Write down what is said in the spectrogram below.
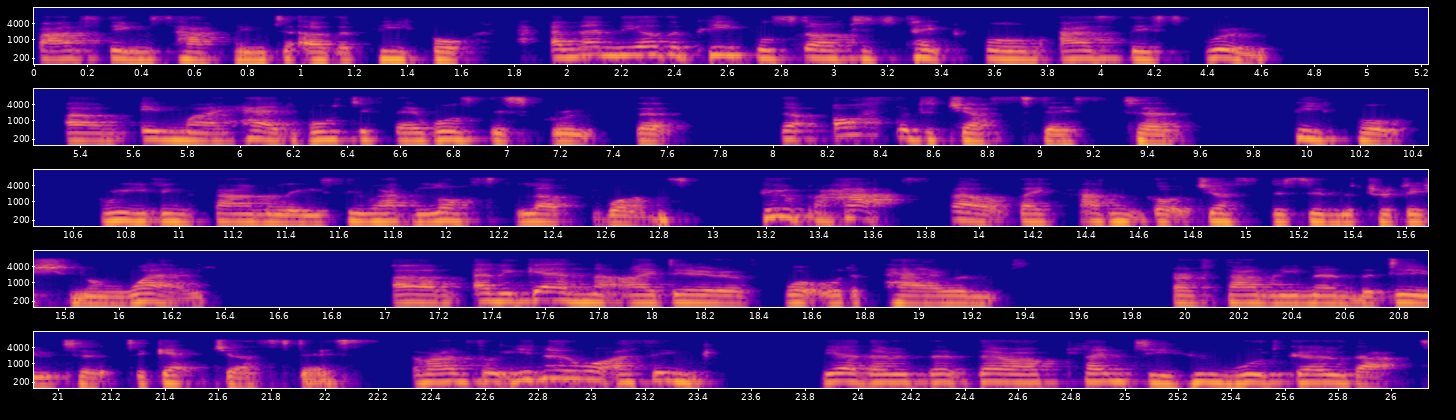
bad things happening to other people, and then the other people started to take form as this group. Um, in my head, what if there was this group that that offered justice to people grieving families who had lost loved ones, who perhaps felt they hadn't got justice in the traditional way, um, and again, that idea of what would a parent or a family member do to, to get justice. And I thought, you know what? I think, yeah, there, there, there are plenty who would go that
